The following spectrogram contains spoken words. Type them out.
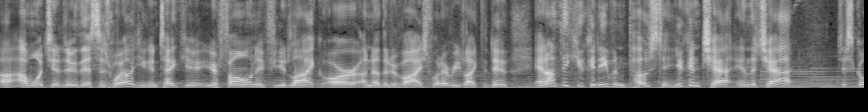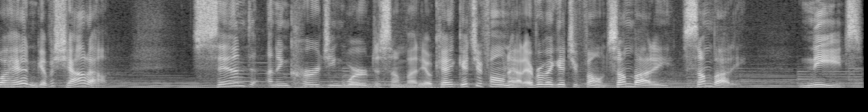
uh, I want you to do this as well. You can take your, your phone if you'd like, or another device, whatever you'd like to do. And I think you can even post it. You can chat in the chat. Just go ahead and give a shout out. Send an encouraging word to somebody, okay? Get your phone out. Everybody get your phone. Somebody, somebody needs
